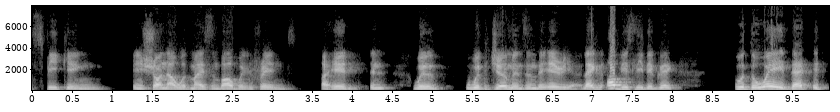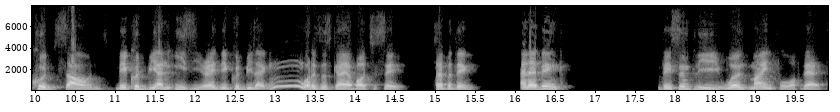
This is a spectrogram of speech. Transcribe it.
speaking in shona with my zimbabwean friends ahead in with with Germans in the area. Like obviously they're with the way that it could sound. They could be uneasy, right? They could be like, mm, "What is this guy about to say?" type of thing. And I think they simply weren't mindful of that.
